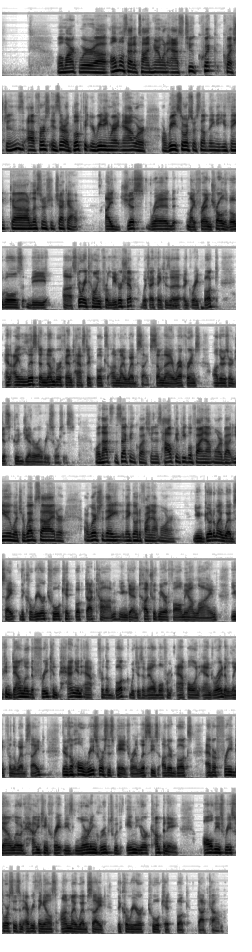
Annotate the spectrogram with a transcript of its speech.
Well, Mark, we're uh, almost out of time here. I want to ask two quick questions. Uh, first, is there a book that you're reading right now, or a resource, or something that you think uh, our listeners should check out? I just read my friend Charles Vogl's The uh, Storytelling for Leadership, which I think is a, a great book. And I list a number of fantastic books on my website. Some that I reference, others are just good general resources. Well, that's the second question: is how can people find out more about you? What's your website, or or where should they they go to find out more? You can go to my website, thecareertoolkitbook.com. You can get in touch with me or follow me online. You can download the free companion app for the book, which is available from Apple and Android and linked from the website. There's a whole resources page where I list these other books. I have a free download, how you can create these learning groups within your company. All these resources and everything else on my website, thecareertoolkitbook.com.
